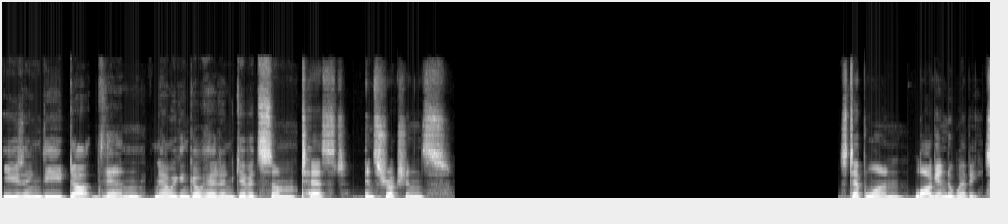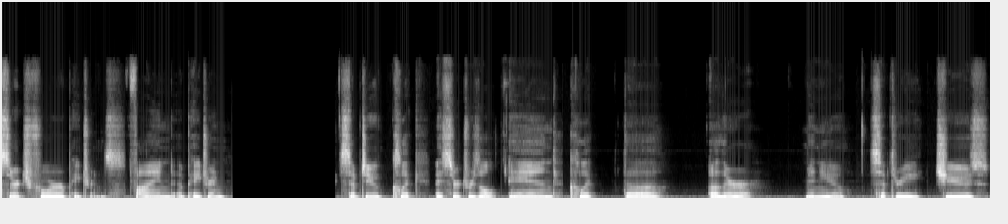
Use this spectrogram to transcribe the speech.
Using the dot then, now we can go ahead and give it some test instructions. Step 1. Log into Webby. Search for patrons. Find a patron. Step 2. Click a search result and click the other menu. Step 3. Choose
